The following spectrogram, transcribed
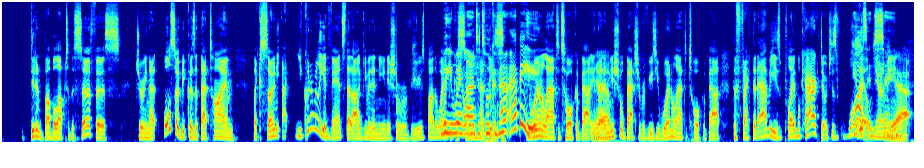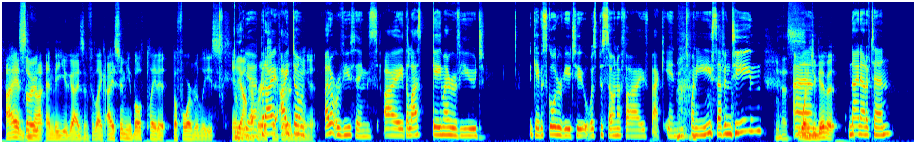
didn't bubble up to the surface during that. Also because at that time. Like Sony, I, you couldn't really advance that argument in the initial reviews. By the way, well, you weren't allowed to talk these- about Abby. you weren't allowed to talk about in that initial batch of reviews. You weren't allowed to talk about the fact that Abby is a playable character, which is wild. You know what I mean? yeah, I So- do not envy you guys. If like, I assume you both played it before release in Yeah. Yeah, but I- for I don't- it. I don't review things. I the last game I reviewed gave a scored review to was Persona 5 back in 2017. Yes. Uh, What did you give it? 9 out of 10.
